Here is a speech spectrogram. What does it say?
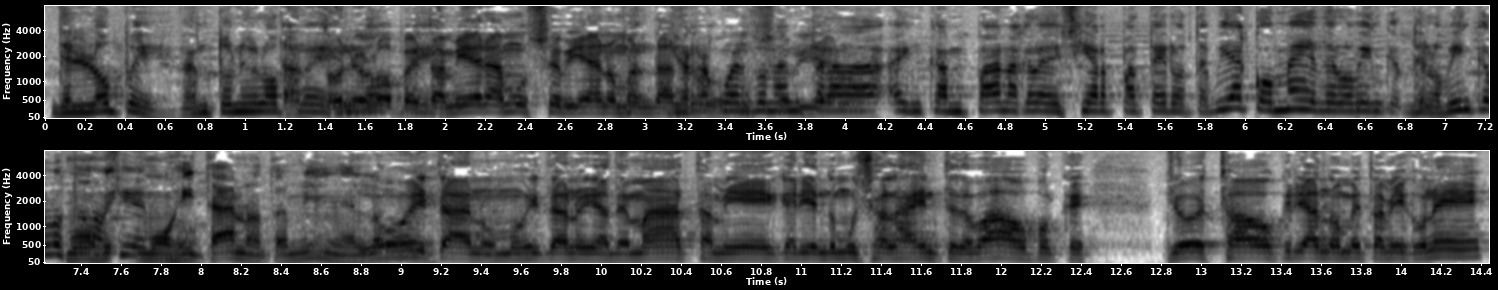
del López, de Antonio López. Antonio López también era muy sevillano Yo, mandando. yo recuerdo una sevillano. entrada en campana que le decía al patero, te voy a comer de lo bien que, de lo, bien que lo estaba Moji- haciendo. Mojitano también, el gitano, muy gitano y además también queriendo mucho a la gente debajo porque yo he estado criándome también con él,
